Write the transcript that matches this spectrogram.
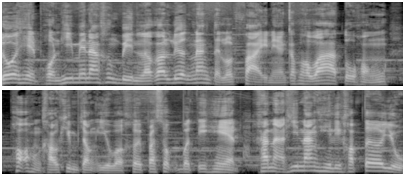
โดยเหตุผลที่ไม่นั่งเครื่องบิน แล้วก็เลือกนั่งแต่รถไฟเนี่ยก็เพราะว่าตัวของพ่อของเขาคิมจองอิลเคยประสบอุบัติเหตุ ขณะที่นั่งเฮลิคอปเตอร์อยู่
